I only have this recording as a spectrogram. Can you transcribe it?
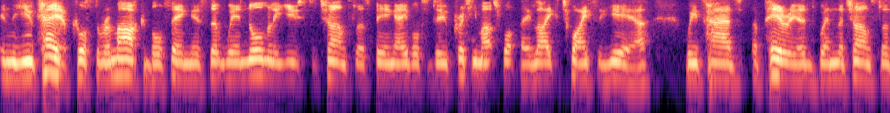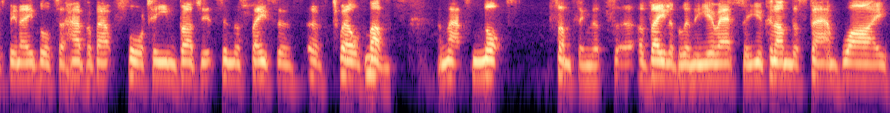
In the UK, of course, the remarkable thing is that we're normally used to chancellors being able to do pretty much what they like twice a year. We've had a period when the chancellor's been able to have about 14 budgets in the space of, of 12 months, and that's not something that's uh, available in the US. So you can understand why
